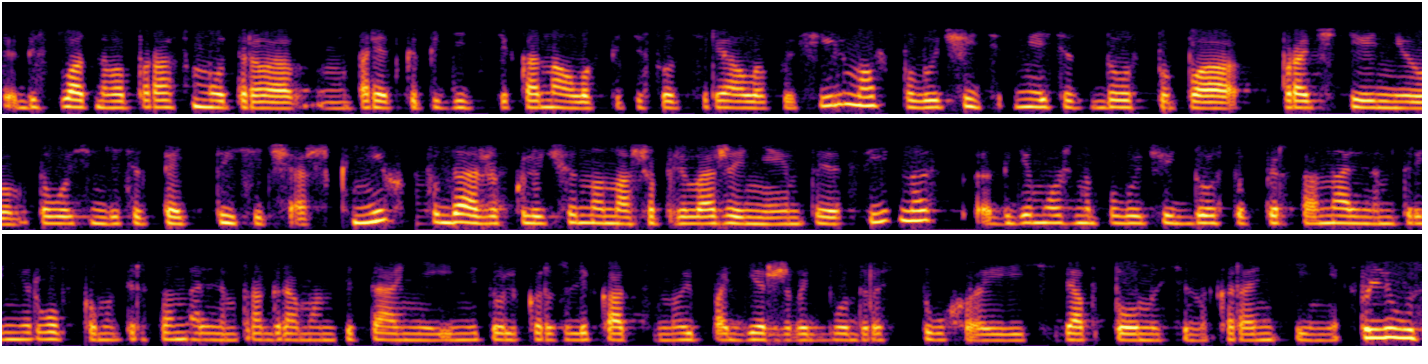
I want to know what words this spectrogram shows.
бесплатного просмотра порядка 50 каналов, 500 сериалов и фильмов, получить месяц доступа к прочтению 185 тысяч аж книг. Сюда же включено наше приложение МТС Фитнес, где можно получить доступ к персональным тренировкам и персональным программам питания и не только развлекаться, но и поддерживать бодрость духа и себя в тонусе на карантине. Плюс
